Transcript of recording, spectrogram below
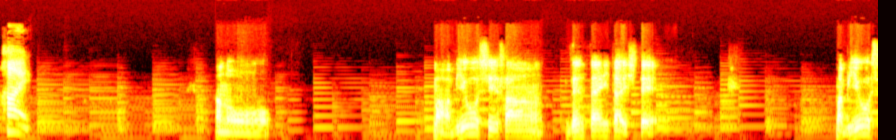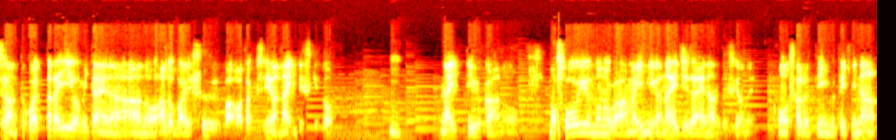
はい。あの、まあ、美容師さん全体に対して、まあ、美容師さんってこうやったらいいよみたいなあのアドバイスは私にはないんですけど、うんないっていうかあの、もうそういうものがあんま意味がない時代なんですよね。コンサルティング的な、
